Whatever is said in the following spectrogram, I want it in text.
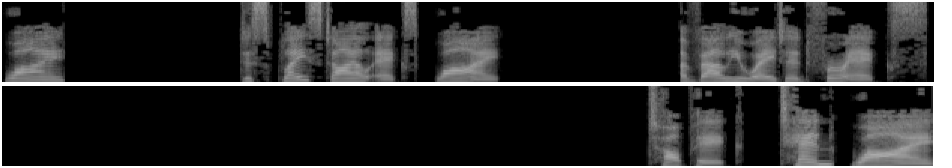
y display style x y evaluated for x topic 10 y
